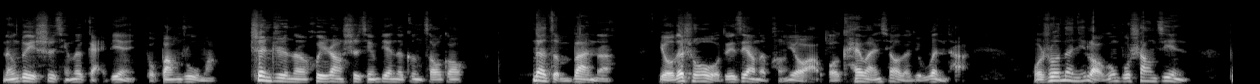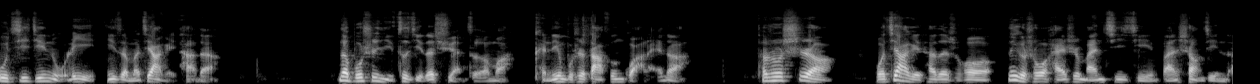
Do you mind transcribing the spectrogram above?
能对事情的改变有帮助吗？甚至呢会让事情变得更糟糕。那怎么办呢？有的时候我对这样的朋友啊，我开玩笑的就问他，我说：“那你老公不上进，不积极努力，你怎么嫁给他的？”那不是你自己的选择吗？肯定不是大风刮来的。他说是啊，我嫁给他的时候，那个时候还是蛮积极、蛮上进的。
